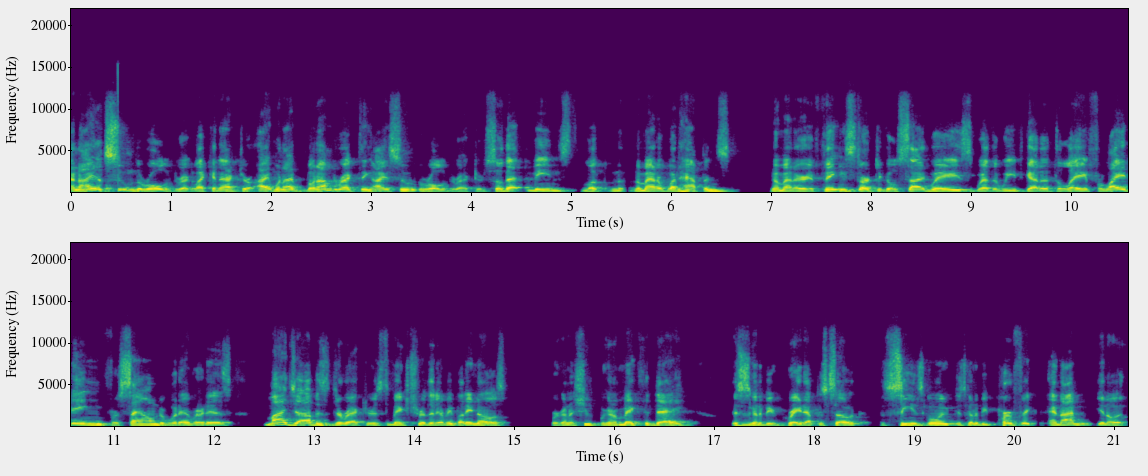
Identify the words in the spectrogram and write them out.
and I assume the role of director. Like an actor, I when I when I'm directing, I assume the role of director. So that means, look, no, no matter what happens, no matter if things start to go sideways, whether we've got a delay for lighting, for sound, or whatever it is, my job as a director is to make sure that everybody knows we're going to shoot, we're going to make the day. This is going to be a great episode. The scene's going is going to be perfect, and I'm, you know,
